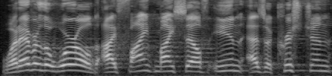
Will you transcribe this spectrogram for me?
Whatever the world I find myself in as a Christian,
